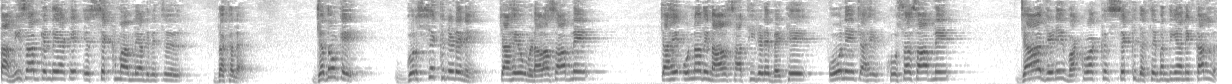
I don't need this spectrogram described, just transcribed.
ਧਾਮੀ ਸਾਹਿਬ ਕਹਿੰਦੇ ਆ ਕਿ ਇਹ ਸਿੱਖ ਮਾਮਲਿਆਂ ਦੇ ਵਿੱਚ ਦਖਲ ਹੈ। ਜਦੋਂ ਕਿ ਗੁਰਸਿੱਖ ਜਿਹੜੇ ਨੇ, ਚਾਹੇ ਉਹ ਵਡਾਲਾ ਸਾਹਿਬ ਨੇ, ਚਾਹੇ ਉਹਨਾਂ ਦੇ ਨਾਲ ਸਾਥੀ ਜਿਹੜੇ ਬੈਠੇ, ਉਹ ਨੇ, ਚਾਹੇ ਖੋਸਾ ਸਾਹਿਬ ਨੇ, ਜਾਂ ਜਿਹੜੇ ਵੱਖ-ਵੱਖ ਸਿੱਖ ਜਥੇਬੰਦੀਆਂ ਨੇ ਕੱਲ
